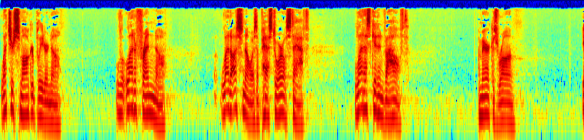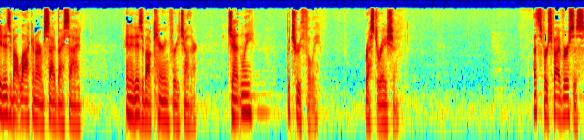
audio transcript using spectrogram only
let your small group leader know. Let a friend know. Let us know as a pastoral staff. Let us get involved. America's wrong. It is about locking arms side by side. And it is about caring for each other. Gently, but truthfully. Restoration. That's the first five verses.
